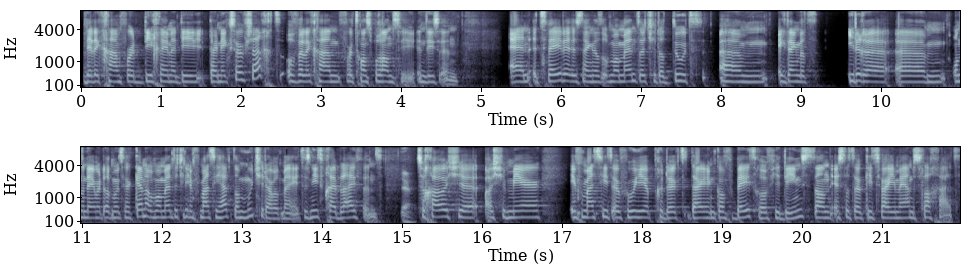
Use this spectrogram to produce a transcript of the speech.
wil ik gaan voor diegene die daar niks over zegt, of wil ik gaan voor transparantie in die zin? En het tweede is denk ik dat op het moment dat je dat doet, um, ik denk dat iedere um, ondernemer dat moet herkennen. Op het moment dat je die informatie hebt, dan moet je daar wat mee. Het is niet vrijblijvend. Ja. Zo gauw als je, als je meer informatie ziet over hoe je je product daarin kan verbeteren of je dienst, dan is dat ook iets waar je mee aan de slag gaat.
